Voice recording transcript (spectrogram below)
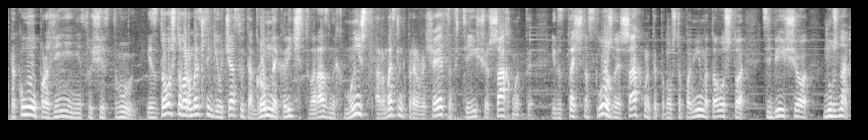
такого упражнения не существует. Из-за того, что в армрестлинге участвует огромное количество разных мышц, армрестлинг превращается в те еще шахматы. И достаточно сложные шахматы, потому что помимо того, что тебе еще нужно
